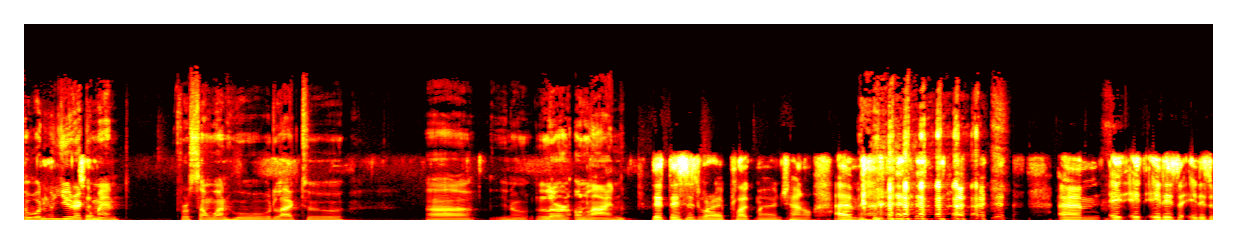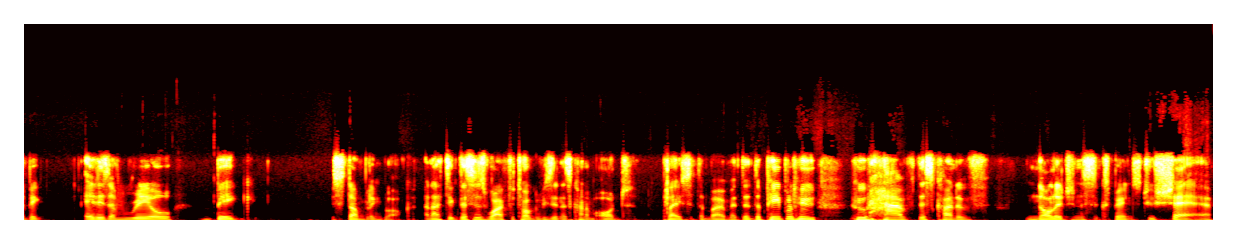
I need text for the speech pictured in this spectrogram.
So what Yeah, would you so- recommend for someone who would like to, uh, you know, learn online? Th- This is where I plug my own channel. Um, um, it, it, it is a- it is a big, it is a real big stumbling block, and I think this is why photography is in this kind of odd place at the moment. That the people who who have this kind of knowledge and this experience to share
